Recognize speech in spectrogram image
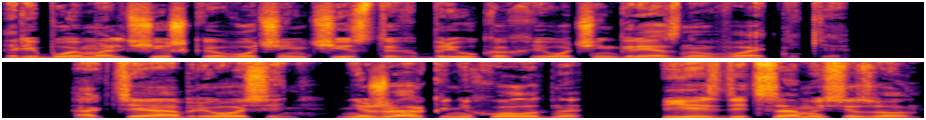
Рябой мальчишка в очень чистых брюках и очень грязном ватнике. «Октябрь, осень, не жарко, не холодно, ездить самый сезон».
